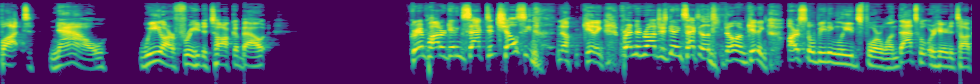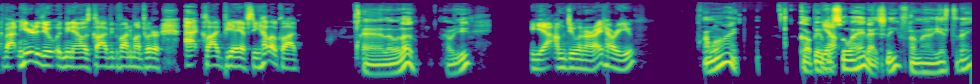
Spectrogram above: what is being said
But now we are free to talk about Graham Potter getting sacked at Chelsea. No, I'm kidding. Brendan Rodgers getting sacked at No, I'm kidding. Arsenal beating Leeds 4 1. That's what we're here to talk about. And here to do it with me now is Clive. You can find him on Twitter at Clive PAFC. Hello, Clive. Hello, hello. How are you? Yeah, I'm doing all right. How are you? I'm all right. Got a bit of Yep. a sore head actually from uh, yesterday,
